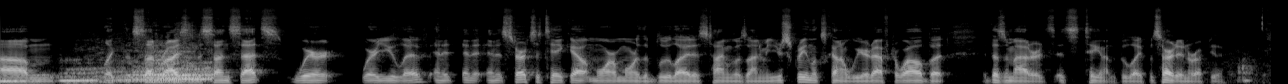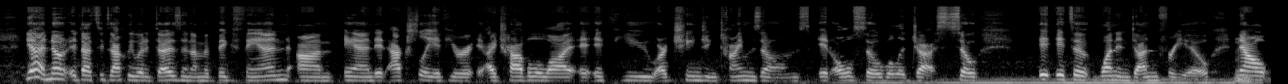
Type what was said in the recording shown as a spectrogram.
um, like the sunrise and the sunsets where where you live, and it, and it and it starts to take out more and more of the blue light as time goes on. I mean, your screen looks kind of weird after a while, but it doesn't matter. It's it's taking out the blue light. But sorry to interrupt you there. Yeah, no, that's exactly what it does, and I'm a big fan. Um, and it actually, if you're, I travel a lot. If you are changing time zones, it also will adjust. So it, it's a one and done for you. Mm-hmm. Now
